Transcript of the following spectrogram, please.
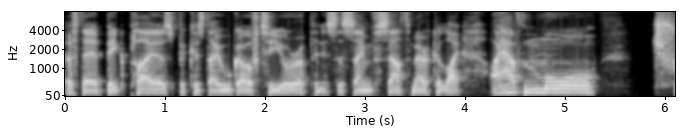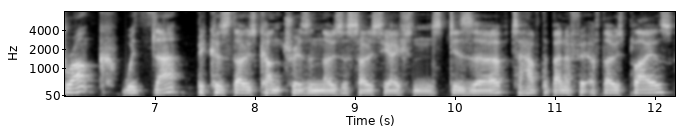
of their big players because they will go off to Europe, and it's the same for South America. Like I have more truck with that because those countries and those associations deserve to have the benefit of those players.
